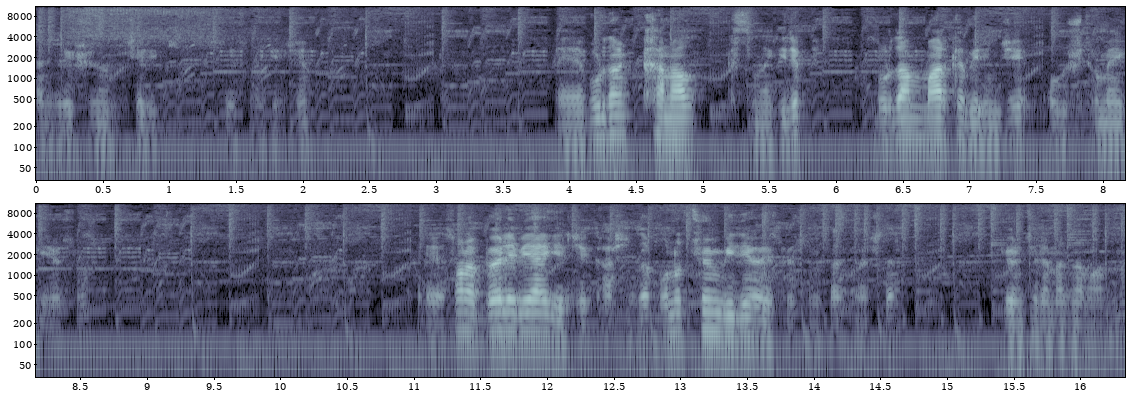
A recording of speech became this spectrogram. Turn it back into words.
ben direkt şuradan içerik sitesine gireceğim. Ee, buradan kanal kısmına girip buradan marka birinci oluşturmaya giriyorsunuz. Ee, sonra böyle bir yer gelecek karşınıza. Bunu tüm video yapıyorsunuz arkadaşlar. Görüntüleme zamanını.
